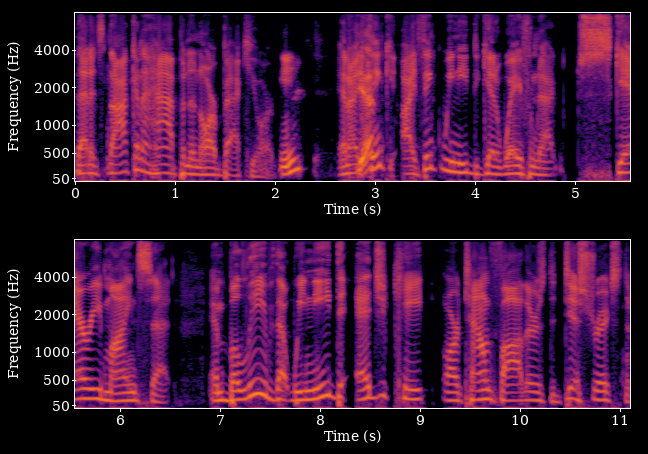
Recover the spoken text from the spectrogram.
that it's not going to happen in our backyard. Mhm. And I Yeah. think I think we need to get away from that scary mindset and believe that we need to educate our town fathers, the districts, the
